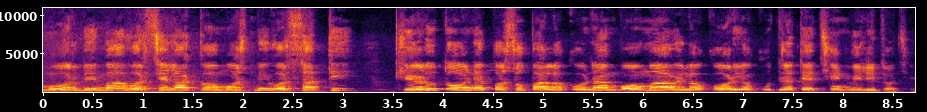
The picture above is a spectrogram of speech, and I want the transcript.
મોરબીમાં વરસેલા કમોસમી વરસાદથી ખેડૂતો અને પશુપાલકોના મોંમાં આવેલો કોળિયો કુદરતે છીનવી લીધો છે.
